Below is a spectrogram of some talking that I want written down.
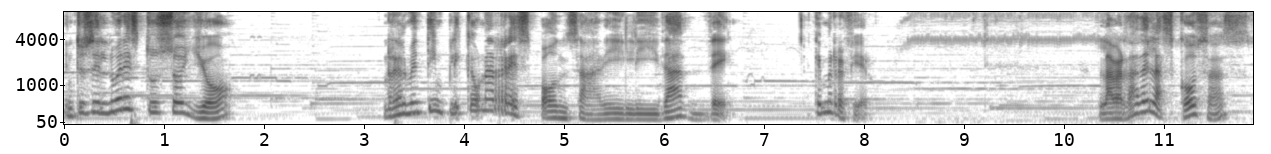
Entonces el no eres tú, soy yo, realmente implica una responsabilidad de... ¿A qué me refiero? La verdad de las cosas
